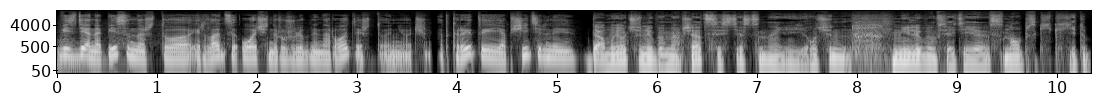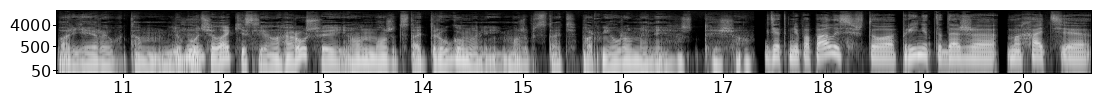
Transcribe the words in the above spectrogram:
Везде написано, что ирландцы очень дружелюбный народ, и что они очень открытые и общительные. Да, мы очень любим общаться, естественно, и очень не любим все эти снобские какие-то барьеры. Вот там любой Мгм. человек, если он хороший, он может стать другом или, может стать партнером или что-то еще. Где-то мне попалось, что принято даже махать э,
